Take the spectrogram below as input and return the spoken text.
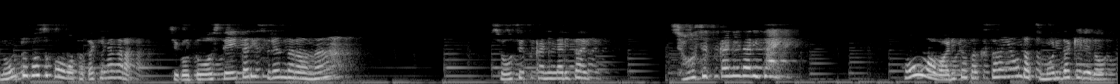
ノートパソコンを叩きながら仕事をしていたりするんだろうな。小説家になりたい。小説家になりたい。本は割とたくさん読んだつもりだけれど、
